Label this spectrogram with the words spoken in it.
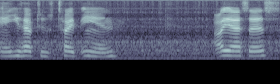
and you have to type in IAccess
